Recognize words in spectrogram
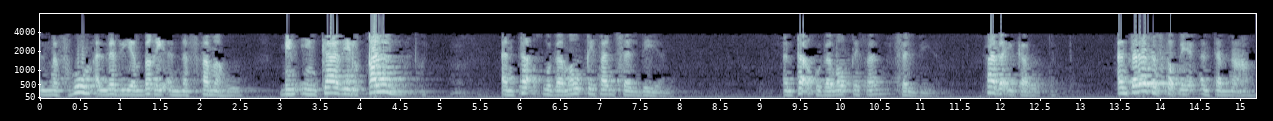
المفهوم الذي ينبغي أن نفهمه من إنكار القلب أن تأخذ موقفا سلبيا. أن تأخذ موقفا سلبيا. هذا إنكار القلب. أنت لا تستطيع أن تمنعه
